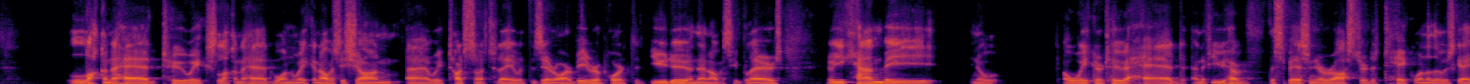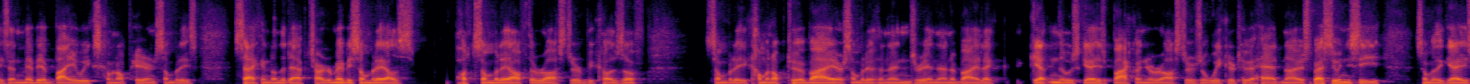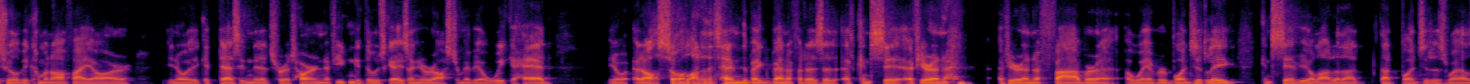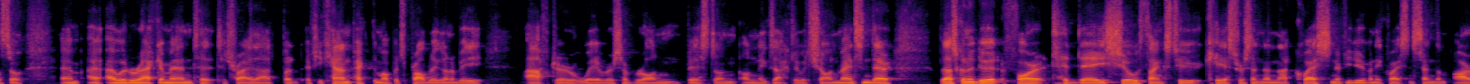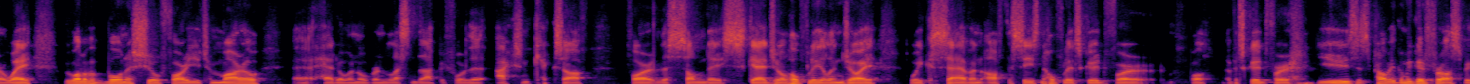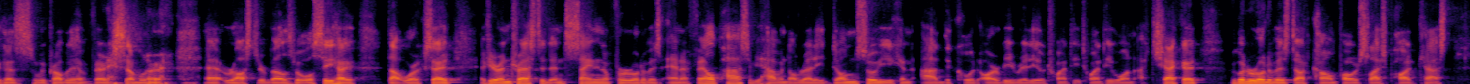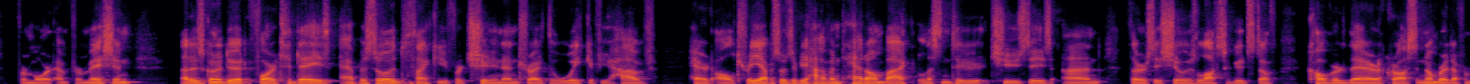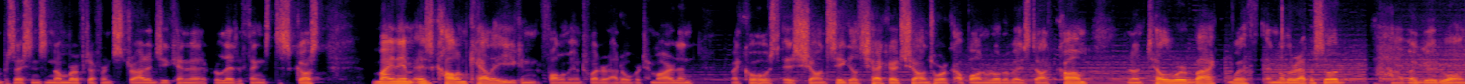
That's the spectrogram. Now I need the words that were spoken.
looking ahead two weeks, looking ahead one week. And obviously, Shawn, uh, we touched on it today with the zero RB report that you do, and then obviously Blair's. You know, you can be, you know, a week or two ahead. And if you have the space on your roster to take one of those guys, and maybe a bye week's coming up here and somebody's second on the depth chart, or maybe somebody else put somebody off the roster because of somebody coming up to a bye or somebody with an injury and then a bye, like getting those guys back on your rosters a week or two ahead now, especially when you see some of the guys who will be coming off IR, you know, they get designated to return. If you can get those guys on your roster maybe a week ahead, you know, it also a lot of the time the big benefit is it, it can say if you're in a if you're in a FAAB or a, a waiver budget league, can save you a lot of that that budget as well. So um, I, I would recommend to, to try that. But if you can pick them up, it's probably going to be after waivers have run based on on exactly what Shawn mentioned there. But that's going to do it for today's show. Thanks to Case for sending in that question. If you do have any questions, send them our way. We will have a bonus show for you tomorrow. Uh, head on over and listen to that before the action kicks off for the Sunday schedule. Hopefully, you'll enjoy week seven of the season. Hopefully, it's good for well, if it's good for you, it's probably going to be good for us because we probably have very similar uh, roster builds. But we'll see how that works out. If you're interested in signing up for RotoViz NFL Pass, if you haven't already done so, you can add the code RV Radio 2021 at checkout or go to rotoviz.com forward slash podcast for more information. That is going to do it for today's episode. Thank you for tuning in throughout the week. If you have heard all three episodes. If you haven't, head on back, listen to Tuesdays and Thursday shows. Lots of good stuff covered there across a number of different positions, a number of different strategy kind of related things discussed. My name is Colm Kelly. You can follow me on Twitter at Overtime Ireland. My co host is Shawn Siegele. Check out Shawn's work up on rotoviz.com. And until we're back with another episode, have a good one.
